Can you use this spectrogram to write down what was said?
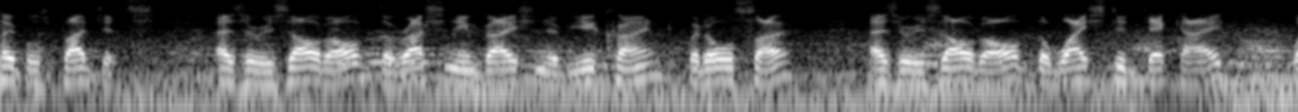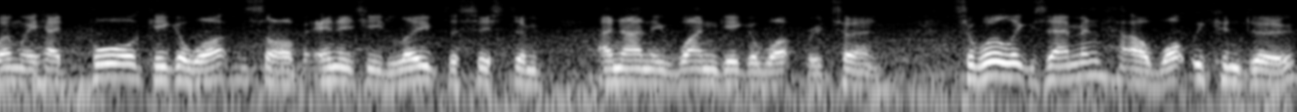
people's budgets as a result of the Russian invasion of Ukraine but also as a result of the wasted decade when we had four gigawatts of energy leave the system and only one gigawatt return. So we'll examine uh, what we can do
